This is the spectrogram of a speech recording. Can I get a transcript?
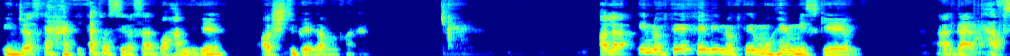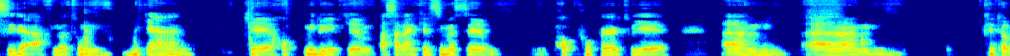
اینجاست که حقیقت و سیاست با همدیگه آشتی پیدا می‌کنه. حالا این نکته خیلی نکته مهمی است که در تفسیر افلاتون میگن که خب می‌دونید که مثلا کسی مثل پوپر توی ام کتاب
